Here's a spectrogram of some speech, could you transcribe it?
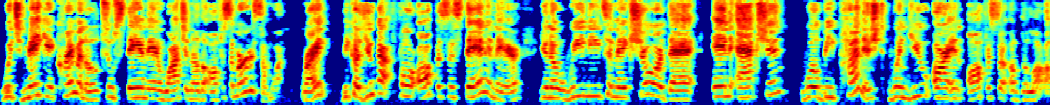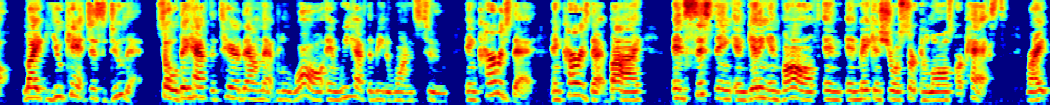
which make it criminal to stand there and watch another officer murder someone right? Because you got four officers standing there you know we need to make sure that in action will be punished when you are an officer of the law. Like you can't just do that. So they have to tear down that blue wall, and we have to be the ones to encourage that, encourage that by insisting and getting involved in, in making sure certain laws are passed. Right?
